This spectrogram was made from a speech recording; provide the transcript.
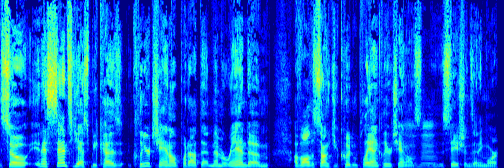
so in a sense, yes, because Clear Channel put out that memorandum of all the songs you couldn't play on Clear Channel s- stations anymore,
